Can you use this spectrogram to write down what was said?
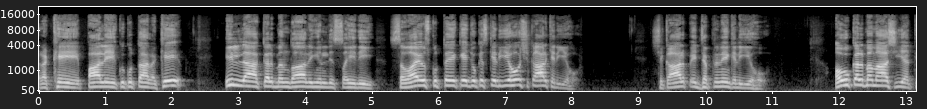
رکھے، پالے کوئی کتا رکھے اللہ کلبن ضالی لصیدی سوائے اس کتے کے جو کس کے لیے ہو؟ شکار کے لیے ہو۔ شکار پہ جھپٹنے کے لیے ہو۔ او کلب معاشیت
